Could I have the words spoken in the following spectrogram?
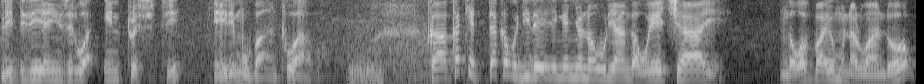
lidireyinze lwa interest eri mu bantu abo Mm. kaakati ettaka bwe lireyinga ennyo n'owulya nga weekyaye nga wavaayo munalwanda ogwo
